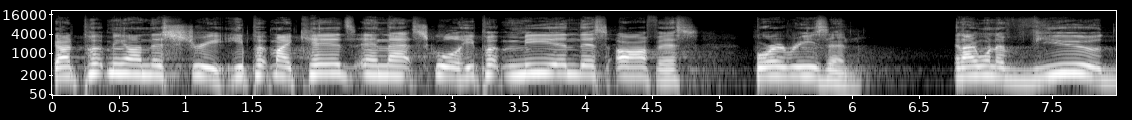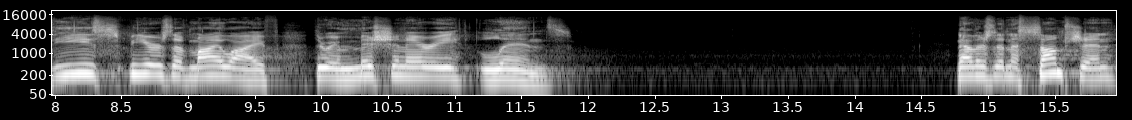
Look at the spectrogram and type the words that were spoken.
God put me on this street. He put my kids in that school. He put me in this office for a reason. And I want to view these spheres of my life through a missionary lens. Now, there's an assumption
